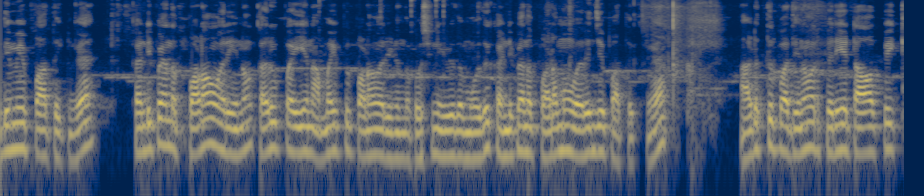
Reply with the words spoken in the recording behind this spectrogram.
இதுவுமே பார்த்துக்குங்க. கண்டிப்பாக இந்த படம் வரையணும். கருப்பையின் அமைப்பு படம் வரையணும். இந்த கொஷின் எழுதும் போது கண்டிப்பாக அந்த படமும் வரைஞ்சி பார்த்துக்குங்க. அடுத்து பார்த்தீங்கன்னா ஒரு பெரிய டாபிக்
